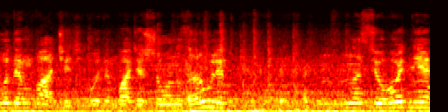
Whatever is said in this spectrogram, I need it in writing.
Будемо бачити, будемо бачити, що воно зарулить. На сьогодні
